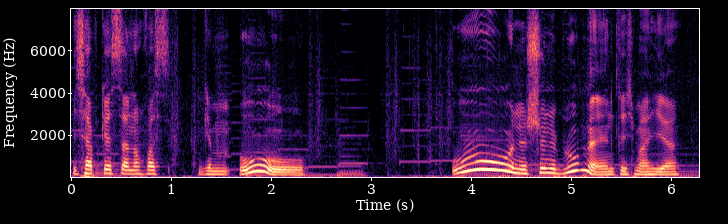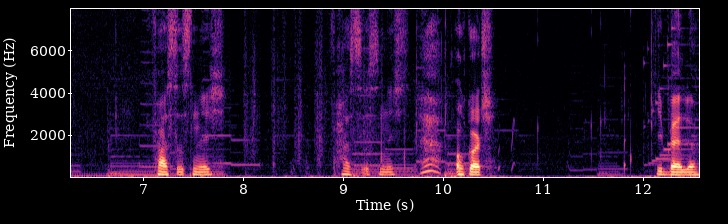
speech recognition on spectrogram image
Ich habe gestern noch was gem... Oh. Uh, eine schöne Blume endlich mal hier. Fass es nicht. Fass es nicht. Oh Gott. Die Bälle.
